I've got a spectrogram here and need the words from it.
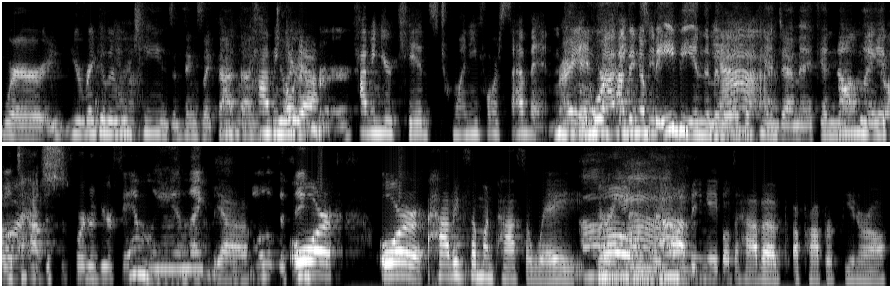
where your regular Yeah. routines and things like that that Mhm. you Having do your- remember Having your kids 24 7. right or having a baby in the middle of Yeah. the pandemic and not Oh my being able to have the support of your family and like Yeah. all of the things Or or having someone pass away during Oh, it and not being able to have a, a proper funeral.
